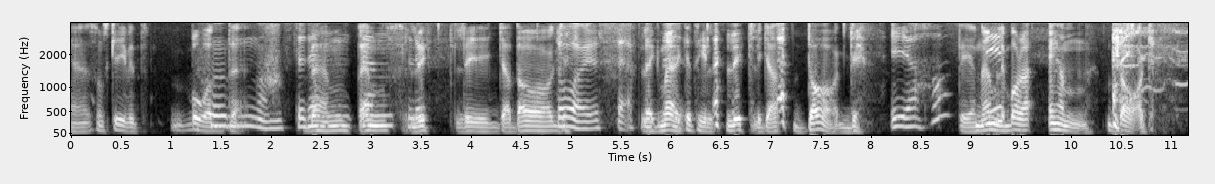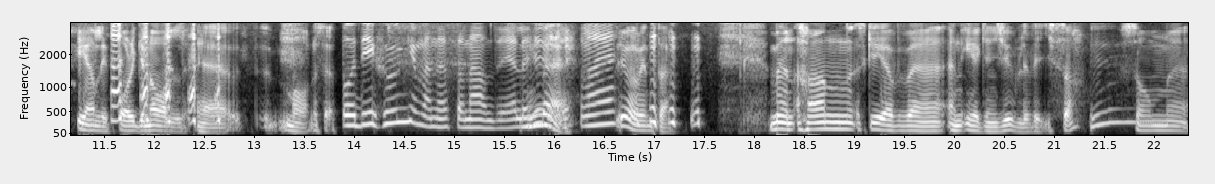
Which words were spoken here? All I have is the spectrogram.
Eh, som skrivit både Sjung om studentens lyckliga dag. Så, just det. Lägg precis. märke till lyckliga dag. Jaha. Det är nämligen bara en dag enligt originalmanuset. Eh. Och det sjunger man nästan aldrig, eller hur? Nej, det gör vi inte. Men han skrev eh, en egen julevisa Mm. som, eh,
